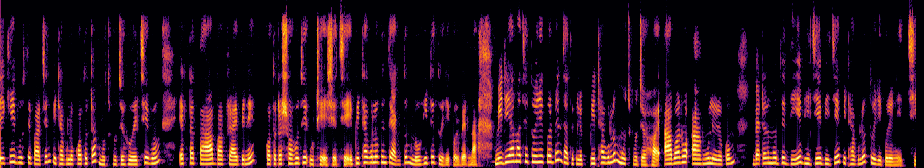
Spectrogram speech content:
দেখেই বুঝতে পারছেন পিঠাগুলো কতটা মুচমুচে হয়েছে এবং একটা তা বা ফ্রাই প্যানে কতটা সহজে উঠে এসেছে। এই পিঠাগুলো কিন্তু একদম লোহিতে তৈরি করবেন না। মিডিয়াম আছে তৈরি করবেন যাতে করে পিঠাগুলো মুচমুচে হয়। আবারও আঙুল এরকম ব্যাটার মধ্যে দিয়ে ভিজিয়ে ভিজিয়ে পিঠাগুলো তৈরি করে নিচ্ছি।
